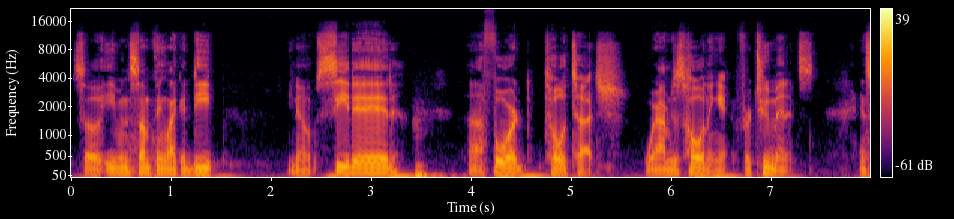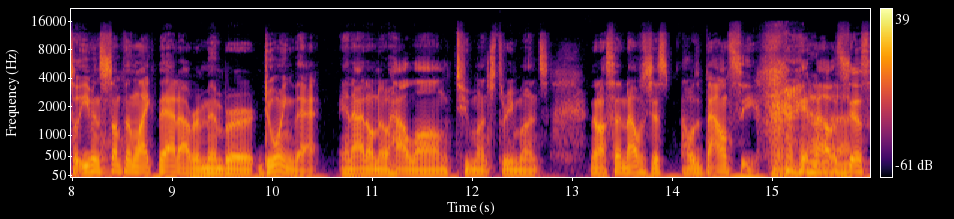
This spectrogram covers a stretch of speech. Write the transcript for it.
So even something like a deep, you know, seated uh, forward toe touch, where I'm just holding it for two minutes, and so even something like that, I remember doing that, and I don't know how long, two months, three months. And then all of a sudden, I was just, I was bouncy, right? and I was just,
